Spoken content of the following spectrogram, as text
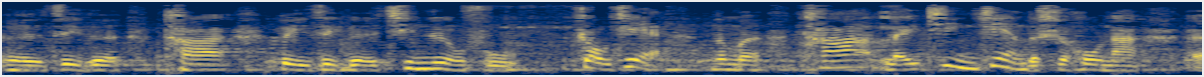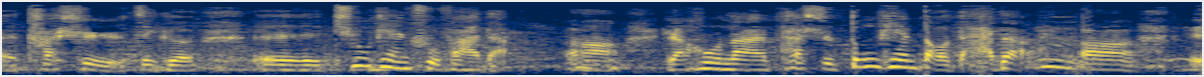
呃，这个他被这个清政府召见，那么他来觐见的时候呢，呃，他是这个呃秋天出发的。啊，然后呢，它是冬天到达的啊，呃，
